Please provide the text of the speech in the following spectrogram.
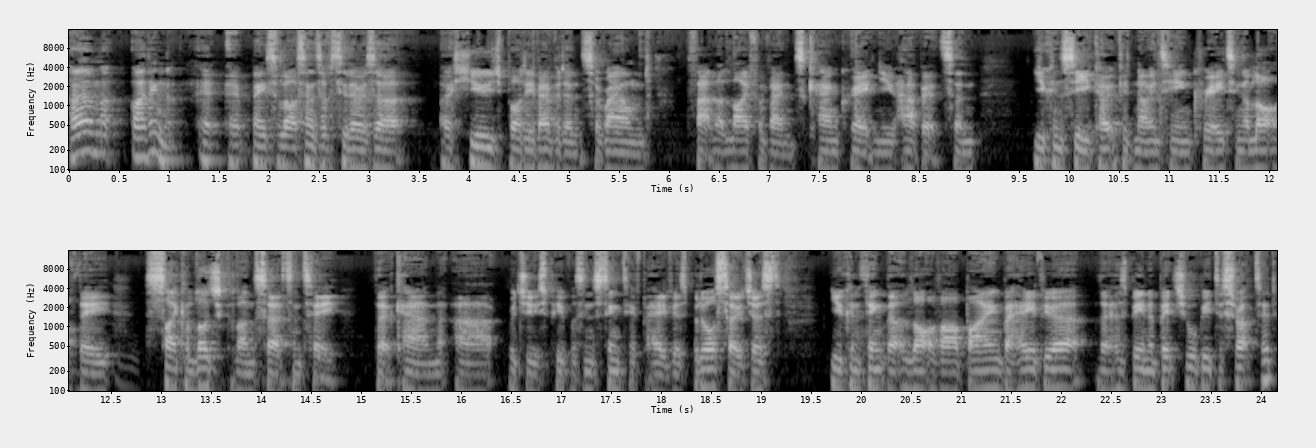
Um, I think it, it, makes a lot of sense. Obviously, there is a a huge body of evidence around the fact that life events can create new habits. And you can see COVID 19 creating a lot of the psychological uncertainty that can uh, reduce people's instinctive behaviors, but also just you can think that a lot of our buying behavior that has been habitual will be disrupted.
